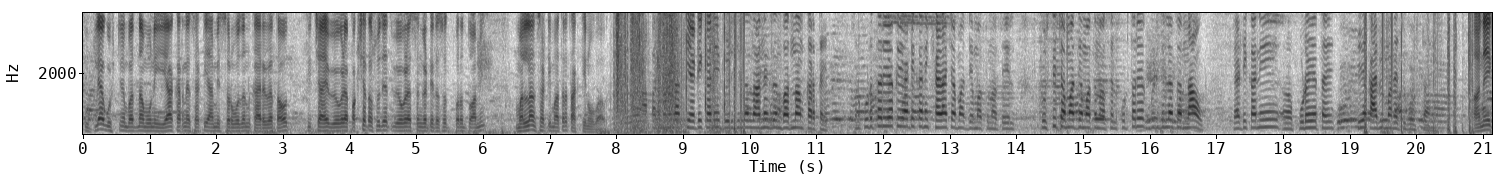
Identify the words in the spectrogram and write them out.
कुठल्या गोष्टीने बदनाम होऊ नये या करण्यासाठी आम्ही सर्वजण कार्यरत आहोत. ती चाहे वेगळ्या पक्षात असू देत वेगवेगळ्या संघटित असोत परंतु आम्ही मल्लांसाठी मात्र ताकदीनं उभा आहोत. आपण म्हणालात की या ठिकाणी बीड जिल्ह्याला अनेक जण बदनाम करतायत. पण कुठंतरी एक या ठिकाणी खेळाच्या माध्यमातून असेल कुस्तीच्या माध्यमातून असेल कुठंतरी एक बीड जिल्ह्याचं नाव या ठिकाणी पुढे येत आहे. ही एक अभिमानाची गोष्ट आहे. अनेक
